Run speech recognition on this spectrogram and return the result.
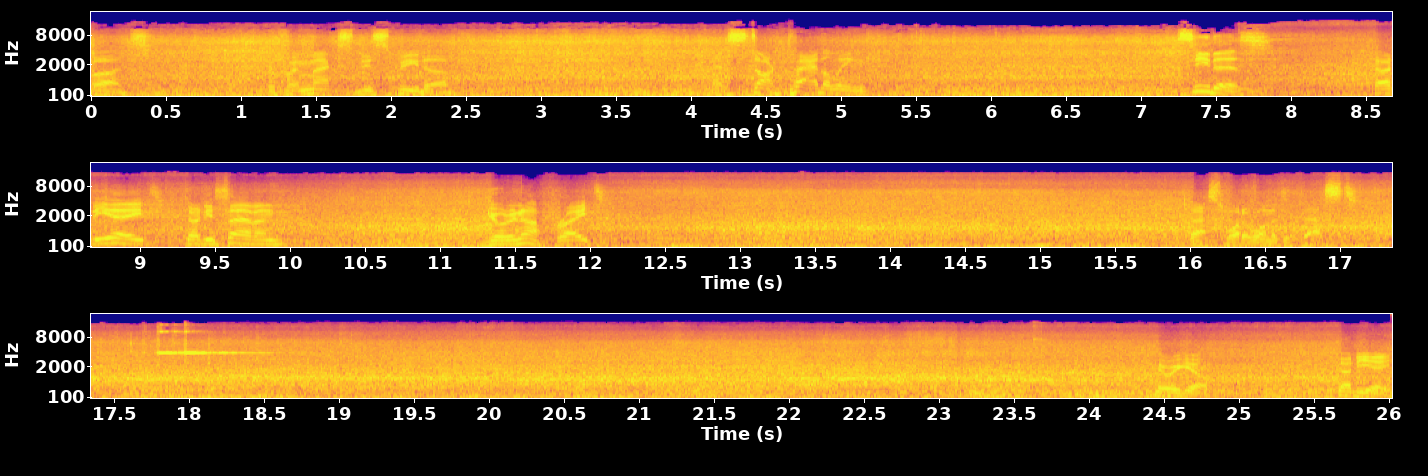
But if I max this speed up and start pedaling see this. 38 37 good enough right? That's what I wanted to test here we go. 38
